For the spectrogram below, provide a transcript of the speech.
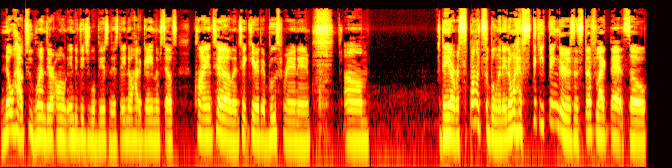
know how to run their own individual business. They know how to gain themselves clientele and take care of their booth rent and, um, they are responsible and they don't have sticky fingers and stuff like that. So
